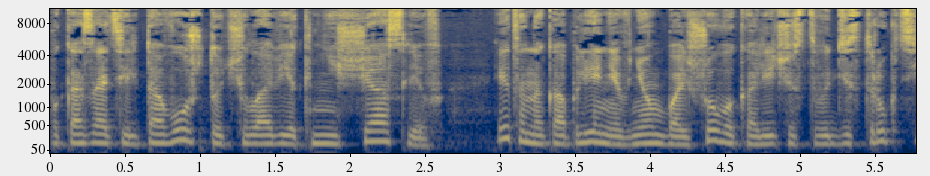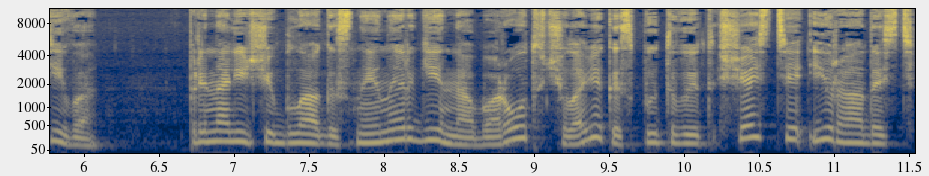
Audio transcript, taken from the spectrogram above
Показатель того, что человек несчастлив, это накопление в нем большого количества деструктива. При наличии благостной энергии, наоборот, человек испытывает счастье и радость,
